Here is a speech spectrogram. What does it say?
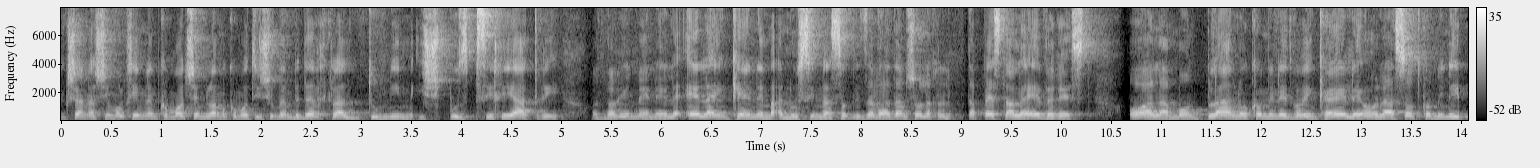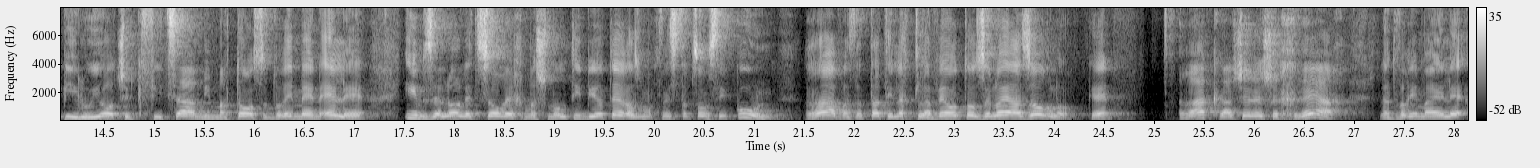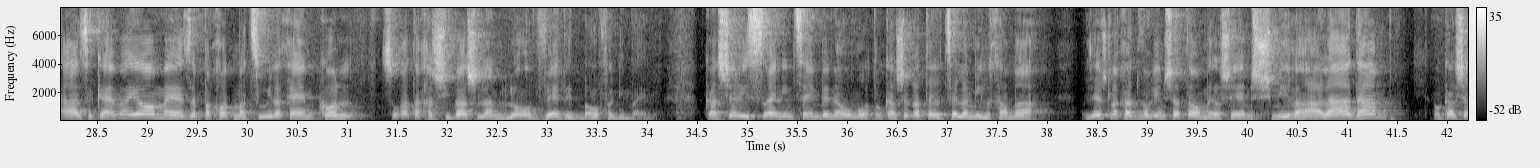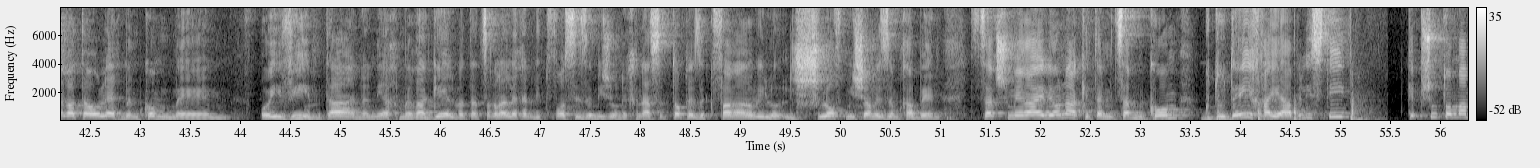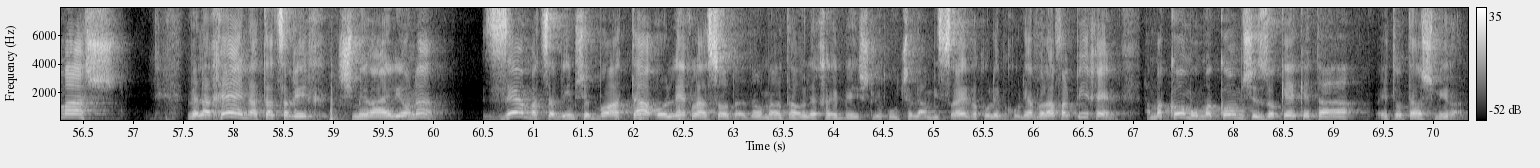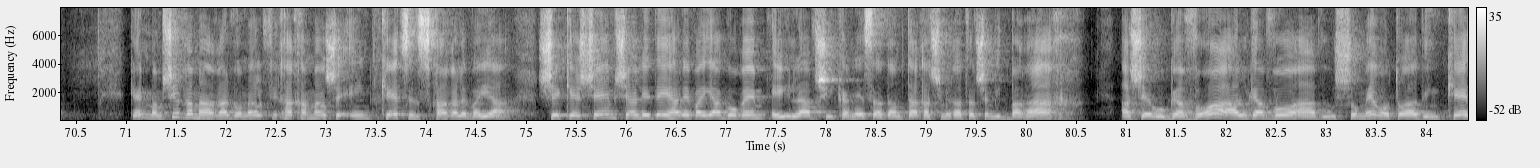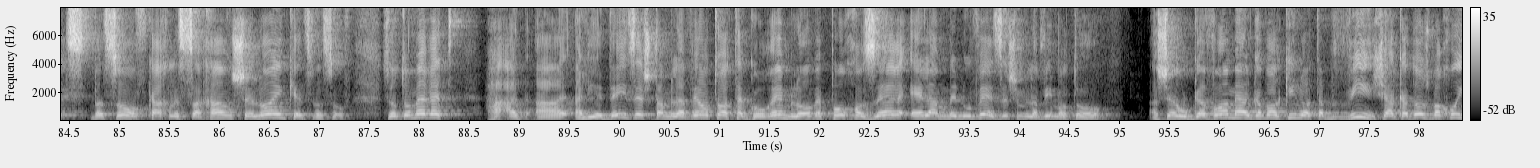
וכשאנשים הולכים למקומות שהם לא מקומות יישוב הם בדרך כלל טעונים אשפוז פסיכיאטרי או דברים מעין אלא אם כן הם אנוסים לעשות את זה, אבל אדם שהולך לטפס על האברסט או על המונט בלאן או כל מיני דברים כאלה, או לעשות כל מיני פעילויות של קפיצה ממטוס או דברים מעין אלה, אם זה לא לצורך משמעותי ביותר, אז הוא מכניס את עצמו סיכון רב, אז אתה תלך תלווה אותו, זה לא יעזור לו, כן? רק כאשר יש הכרח לדברים האלה, אז זה קיים, והיום אה, זה פחות מצוי, לכן כל צורת החשיבה שלנו לא עובדת באופנים האלה. כאשר ישראל נמצאים בין האומות, או כאשר אתה יוצא למלחמה, אז יש לך דברים שאתה אומר שהם שמירה על האדם, או כאשר אתה הולך במקום אה, אויבים, אתה נניח מרגל ואתה צריך ללכת לתפוס איזה מישהו נכנס לתוך איזה כפר ערבי, לשלוף משם איזה מחבל, אתה צריך שמירה עליונה, כי אתה נמצא במקום גדודי חיה וליסטים, כפשוטו ממש. ולכן אתה צריך שמירה עליונה. זה המצבים שבו אתה הולך לעשות, אתה אומר אתה הולך בשליחות של עם ישראל וכולי וכולי, אבל אף על פי כן, המקום הוא מקום שזוקק את, ה, את אותה שמירה. כן, ממשיך המהר"ל ואומר לפיכך אמר שאין קץ אל שכר הלוויה, שכשם שעל ידי הלוויה גורם אליו שייכנס האדם תחת שמירת השם יתברך, אשר הוא גבוה על גבוה והוא שומר אותו עד אין קץ וסוף, כך לשכר שלא אין קץ וסוף. זאת אומרת, על ידי זה שאתה מלווה אותו אתה גורם לו ופה חוזר אל המלווה, זה שמלווים אותו, אשר הוא גבוה מעל גבוה, כאילו אתה מביא שהקדוש ברוך הוא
